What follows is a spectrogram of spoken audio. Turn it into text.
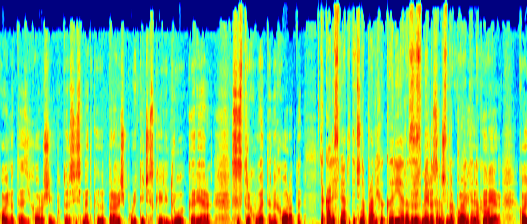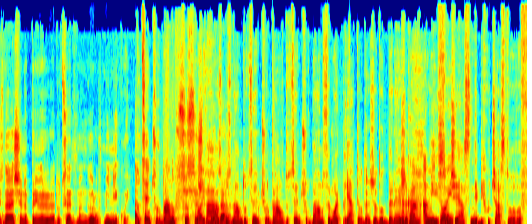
кой на тези хора ще им потърси сметка да правиш политическа или друга кариера с страховете на хората. Така ли смятате, че направиха кариера за Разбира сметка се, на че страховете на хората? кариера. Кой знаеше, например, доцент Мангаров? Ми никой. Доцент Чурбанов, Със който... същото. А, аз да. го знам, доцент Чурбанов. Доцент Чурбанов е мой приятел, държа да отбележа. Така, ами и в той- случай аз не бих участвал в,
